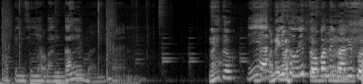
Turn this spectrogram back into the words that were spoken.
provinsinya Provinsi Banten Banten Nah itu. iya Pandeglang. itu itu Pandeglang itu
